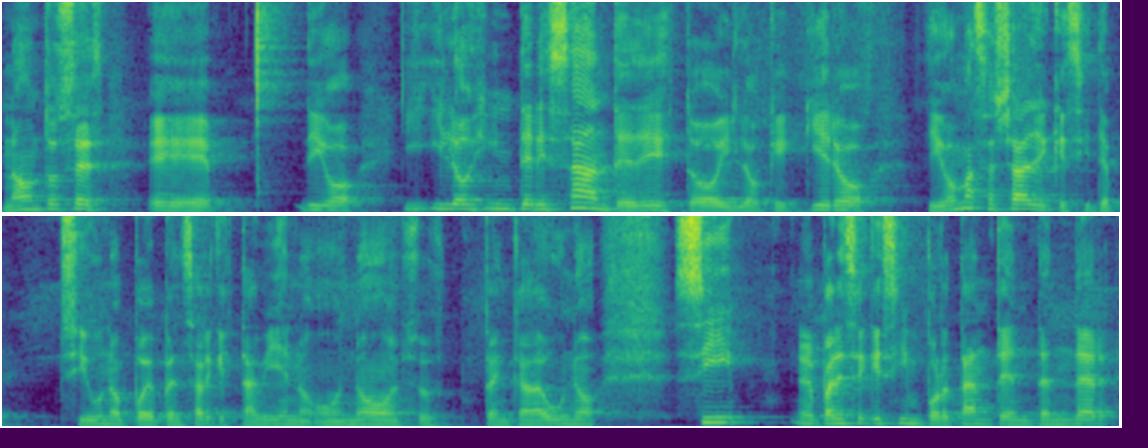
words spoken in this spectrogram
¿No? Entonces, eh, digo, y, lo interesante de esto y lo que quiero, digo, más allá de que si, te, si uno puede pensar que está bien o no, eso está en cada uno, sí me parece que es importante entender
